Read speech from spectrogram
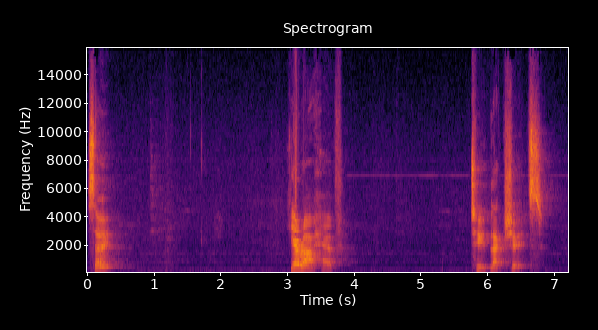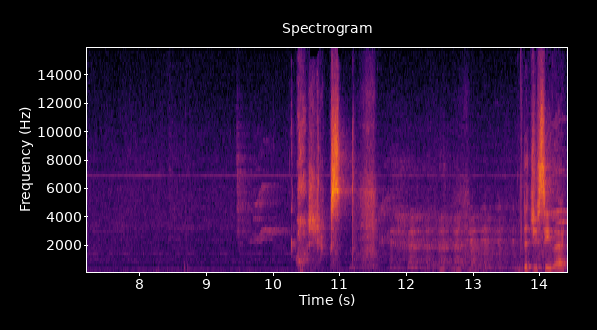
So here I have two black shirts. Oh, shucks. Did you see that?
